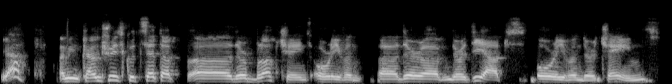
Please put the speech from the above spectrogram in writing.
yeah, I mean, countries could set up uh, their blockchains or even uh, their um, their DApps or even their chains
